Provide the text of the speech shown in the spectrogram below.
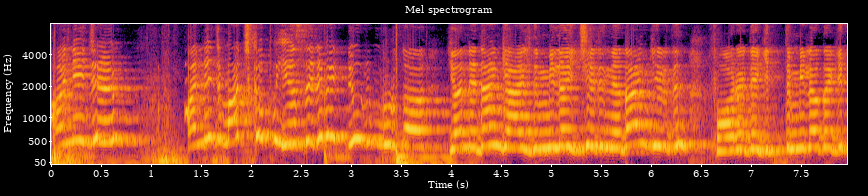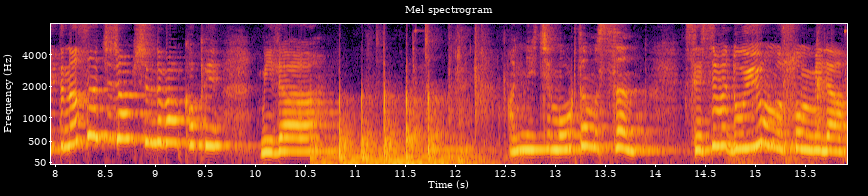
anneciğim. Anneciğim aç kapıyı. Seni bekliyorum burada. Ya neden geldin Mila içeri neden girdin? Fare de gitti, Mila da gitti. Nasıl açacağım şimdi ben kapıyı? Mila. Anneciğim orada mısın? Sesimi duyuyor musun Mila?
